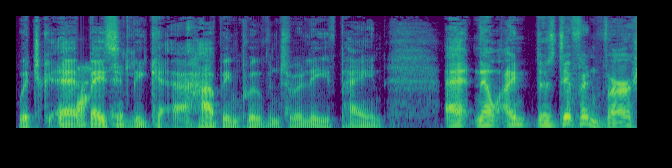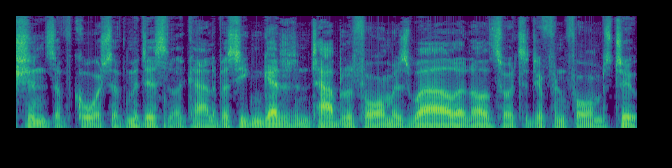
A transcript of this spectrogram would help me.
which uh, basically have been proven to relieve pain. Uh, now, I, there's different versions, of course, of medicinal cannabis. You can get it in tablet form as well, and all sorts of different forms too.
